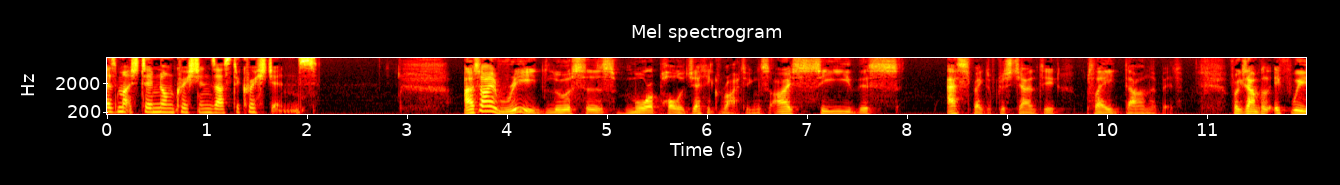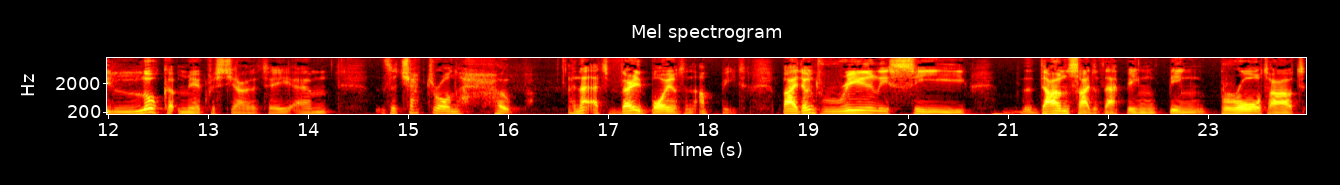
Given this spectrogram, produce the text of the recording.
as much to non Christians as to Christians? As I read Lewis's more apologetic writings, I see this aspect of Christianity played down a bit. For example, if we look at mere Christianity, um, there's a chapter on hope, and that, that's very buoyant and upbeat. But I don't really see the downside of that being being brought out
